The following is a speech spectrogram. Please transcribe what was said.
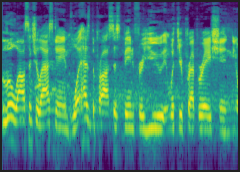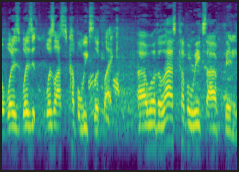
a little while since your last game. What has the process been for you and with your preparation? You know, what is what is it? What does the last couple weeks look like? Uh, well, the last couple weeks I've been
